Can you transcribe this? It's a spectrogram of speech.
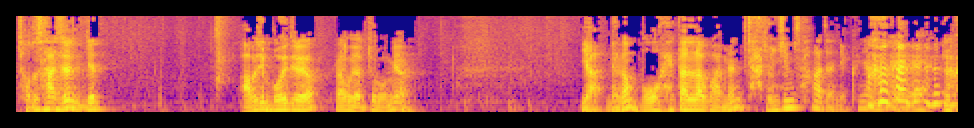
저도 사실은 이제 아버지 뭐 해드려요? 라고 여쭤보면 야 내가 뭐 해달라고 하면 자존심 상하잖니 그냥 해 라고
